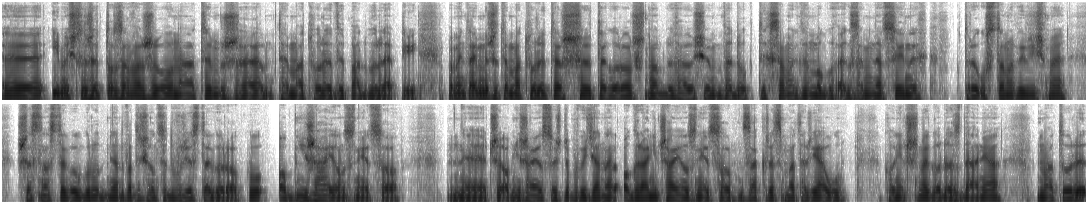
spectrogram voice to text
e, i myślę, że to zaważyło na tym, że te matury wypadły lepiej. Pamiętajmy, że te matury też tegoroczne odbywały się według tych samych wymogów egzaminacyjnych, które ustanowiliśmy 16 grudnia 2020 roku, obniżając nieco, y, czy obniżając coś do powiedziane, ale ograniczając nieco zakres materiału koniecznego do zdania matury,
